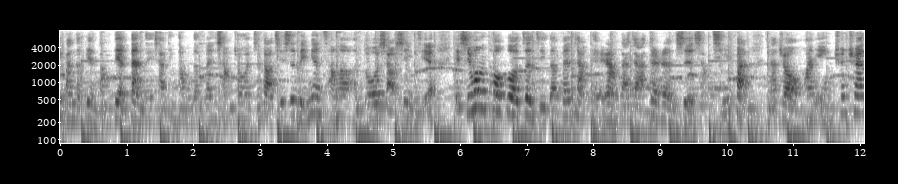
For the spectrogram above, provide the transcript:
一般的便当店，但等一下听他们的分享就知道，其实里面藏了很多小细节。也希望透过这集的分享，可以让大家更认识想吃饭。那就欢迎圈圈。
